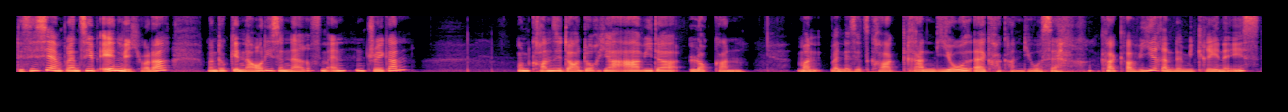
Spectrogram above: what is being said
Das ist ja im Prinzip ähnlich, oder? Man tut genau diese Nervenenden triggern und kann sie dadurch ja auch wieder lockern. Man, wenn das jetzt keine, grandios, äh, keine grandiose, keine gravierende Migräne ist,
